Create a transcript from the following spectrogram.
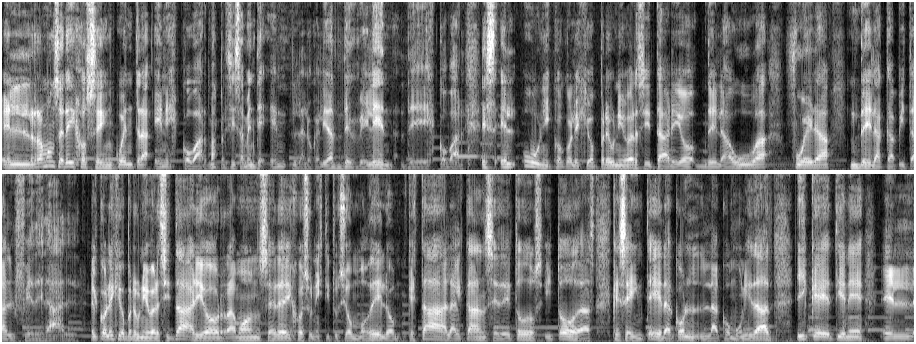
El Ramón Cereijo se encuentra en Escobar, más precisamente en la localidad de Belén de Escobar. Es el único colegio preuniversitario de la UBA fuera de la capital federal. El colegio preuniversitario Ramón Cereijo es una institución modelo que está al alcance de todos y todas, que se integra con la comunidad y que tiene el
